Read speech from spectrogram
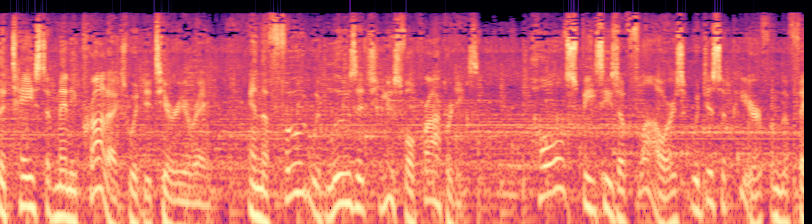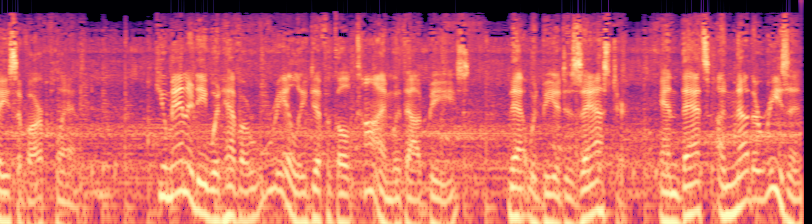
the taste of many products would deteriorate, and the food would lose its useful properties. Whole species of flowers would disappear from the face of our planet. Humanity would have a really difficult time without bees. That would be a disaster, and that's another reason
